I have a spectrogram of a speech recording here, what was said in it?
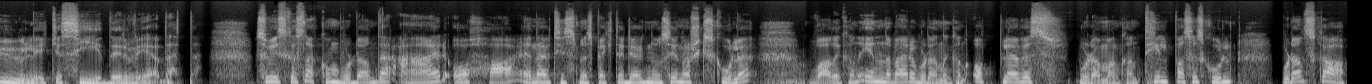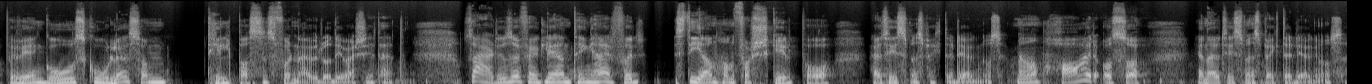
ulike sider ved dette. Så vi skal snakke om hvordan det er å ha en autismespekterdiagnose i norsk skole. Hva det kan innebære, hvordan det kan oppleves, hvordan man kan tilpasse skolen. Hvordan skaper vi en god skole som tilpasses for neurodiversitet. Så er det jo selvfølgelig en ting her, for Stian han forsker på autismespekterdiagnose. Men han har også en autismespekterdiagnose.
